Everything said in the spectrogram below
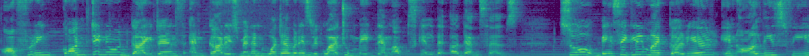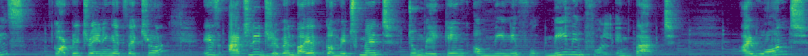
offering continued guidance, encouragement, and whatever is required to make them upskill uh, themselves. So basically, my career in all these fields, corporate training, etc is actually driven by a commitment to making a meaningful, meaningful impact. I want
